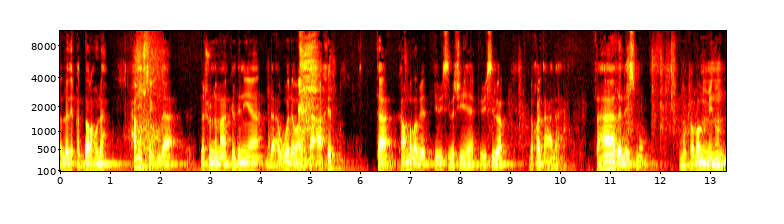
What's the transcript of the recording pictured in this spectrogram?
الذي قدره له. حموشتك لا نشون ما كدنيا لا أول ولا آخر. تا كامل أبيت بيسي بشيها بيسي بخير تعالى. فهذا الاسم متضمن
